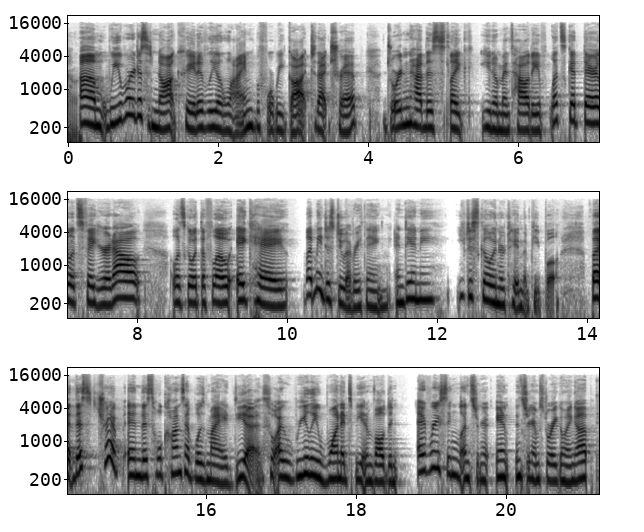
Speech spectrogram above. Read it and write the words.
god. Um, we were just not creatively aligned before we got to that trip. Jordan had this like you know mentality of let's get there, let's figure it out, let's go with the flow. AK, let me just do everything, and Dani, you just go entertain the people. But this trip and this whole concept was my idea, so I really wanted to be involved in every single Instagram Instagram story going up,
